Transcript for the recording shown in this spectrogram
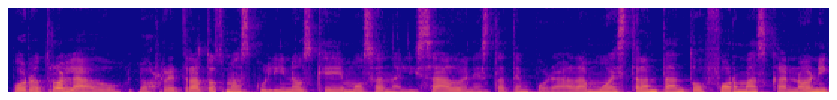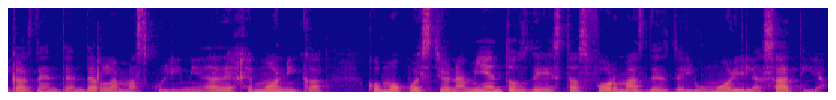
Por otro lado, los retratos masculinos que hemos analizado en esta temporada muestran tanto formas canónicas de entender la masculinidad hegemónica como cuestionamientos de estas formas desde el humor y la sátira.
